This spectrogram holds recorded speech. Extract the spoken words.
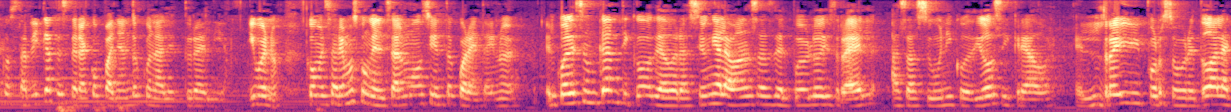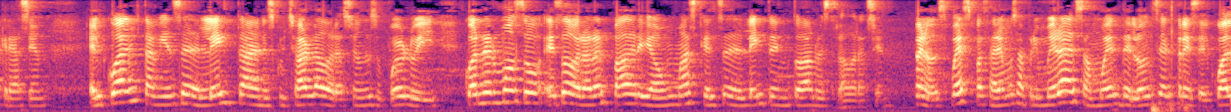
Costa Rica te estaré acompañando con la lectura del día. Y bueno, comenzaremos con el Salmo 149, el cual es un cántico de adoración y alabanzas del pueblo de Israel hacia su único Dios y Creador, el Rey por sobre toda la creación, el cual también se deleita en escuchar la adoración de su pueblo y cuán hermoso es adorar al Padre y aún más que Él se deleite en toda nuestra adoración. Bueno, después pasaremos a Primera de Samuel del 11 al 13, el cual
